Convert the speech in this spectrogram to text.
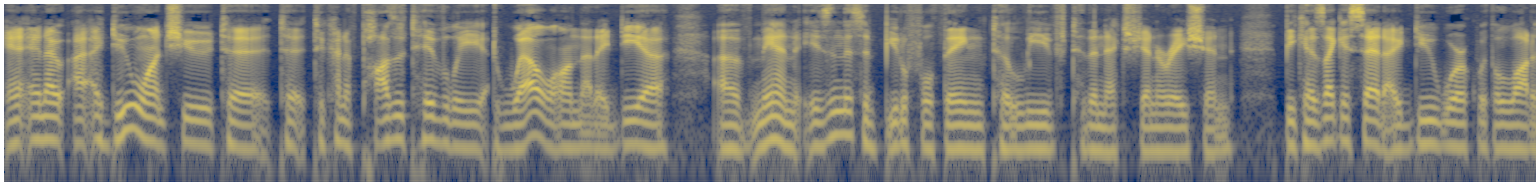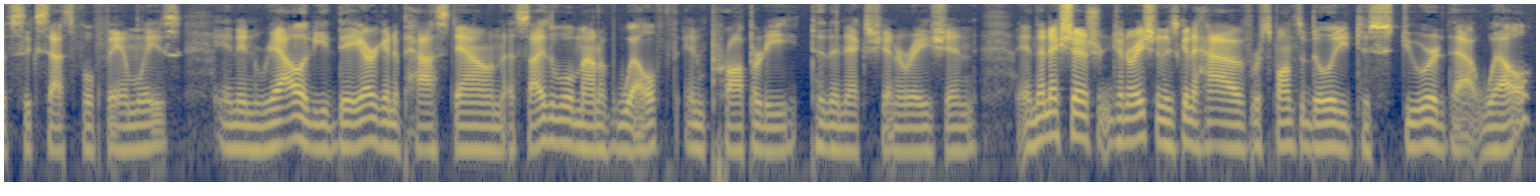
And, and I, I, do want you to, to, to kind of positively dwell on that idea of, man, isn't this a beautiful thing to leave to the next generation? Because, like I said, I do work with a lot of successful families, and in reality, they are going to pass down a sizable amount of wealth and property to the next generation. And the next generation is going to have responsibility to steward that well.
